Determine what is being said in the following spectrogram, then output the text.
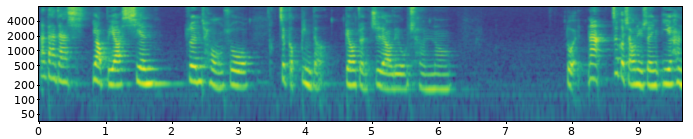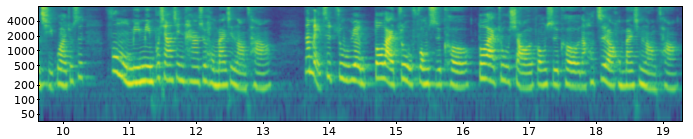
那大家要不要先遵从说这个病的标准治疗流程呢？对，那这个小女生也很奇怪，就是父母明明不相信她是红斑性狼疮，那每次住院都来住风湿科，都来住小儿风湿科，然后治疗红斑性狼疮，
